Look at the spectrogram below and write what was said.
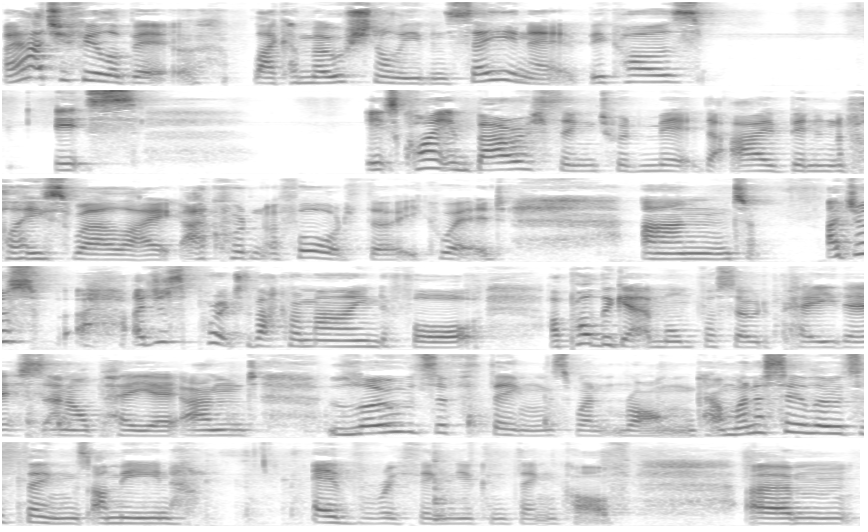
I actually feel a bit like emotional even saying it because it's it's quite embarrassing to admit that I've been in a place where like I couldn't afford 30 quid and I just I just put it to the back of my mind. I thought I'll probably get a month or so to pay this, and I'll pay it. And loads of things went wrong. And when I say loads of things, I mean everything you can think of. Um,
